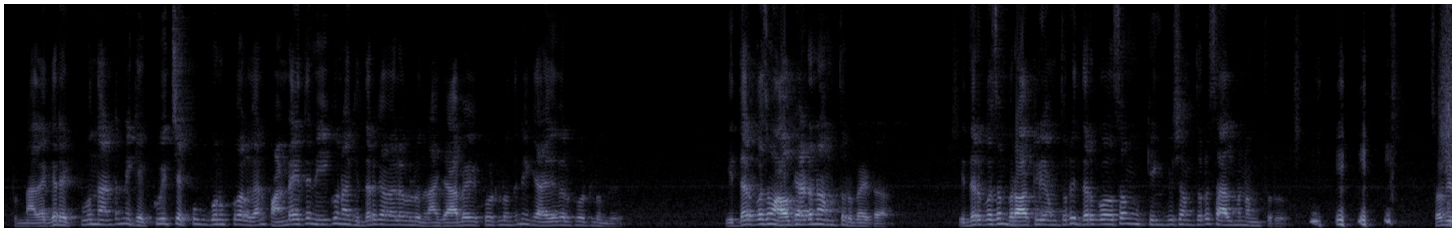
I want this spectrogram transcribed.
ఇప్పుడు నా దగ్గర ఎక్కువ ఉందంటే నీకు ఎక్కువ ఇచ్చి ఎక్కువ కొనుక్కోవాలి కానీ పండు అయితే నీకు నాకు ఇద్దరికి అవైలబుల్ ఉంది. నాకు యాభై కోట్లు ఉంది నీకు ఐదు వేల కోట్లు ఉంది. ఇద్దరి కోసం అవకాడోని అమ్ముతారు బయట. ఇద్దరి కోసం బ్రాక్లీ అమ్ముతారు ఇద్దరి కోసం కింగ్ ఫిష్ అమ్ముతారు సాల్మన్ అమ్ముతారు so we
